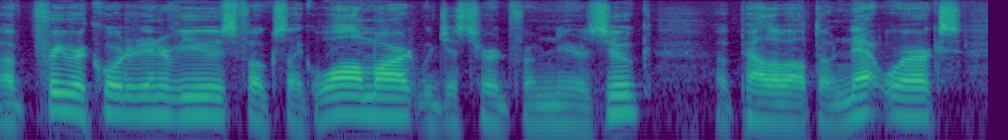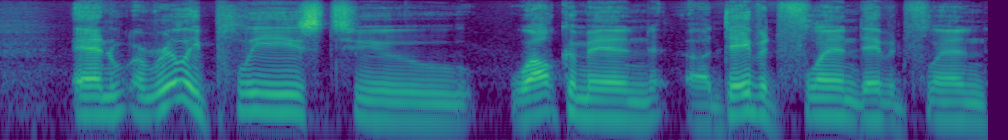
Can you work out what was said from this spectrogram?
of pre-recorded interviews, folks like Walmart. We just heard from Nir Zuk of Palo Alto Networks. And I'm really pleased to welcome in uh, David Flynn. David Flynn,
